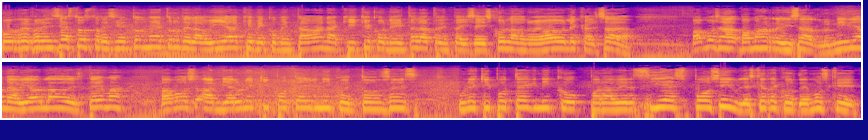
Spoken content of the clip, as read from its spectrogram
Con referencia a estos 300 metros de la vía que me comentaban aquí que conecta la 36 con la nueva doble calzada, vamos a, vamos a revisarlo. Nidia me había hablado del tema, vamos a enviar un equipo técnico entonces un equipo técnico para ver si es posible. Es que recordemos que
